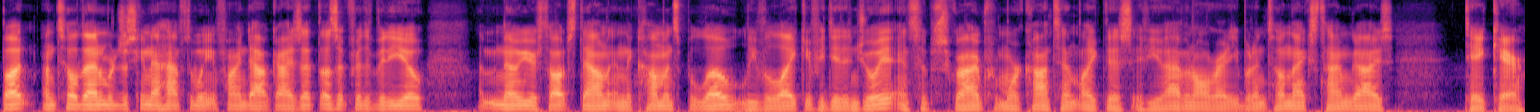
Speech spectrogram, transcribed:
But until then, we're just going to have to wait and find out, guys. That does it for the video. Let me know your thoughts down in the comments below. Leave a like if you did enjoy it, and subscribe for more content like this if you haven't already. But until next time, guys, take care.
